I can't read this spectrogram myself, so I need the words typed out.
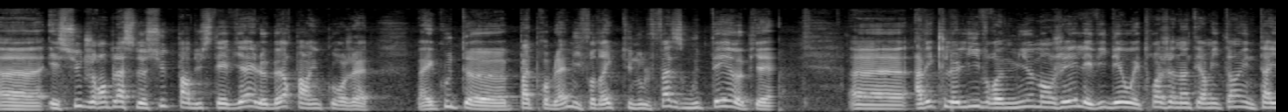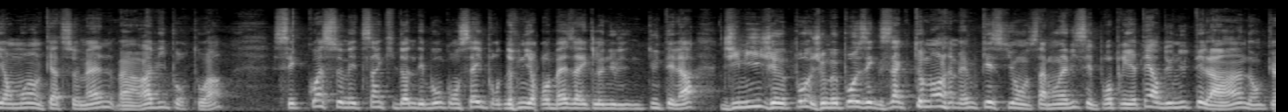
Euh, et sucre, je remplace le sucre par du stevia et le beurre par une courgette. Bah écoute, euh, pas de problème, il faudrait que tu nous le fasses goûter, euh, Pierre. Avec le livre Mieux manger, les vidéos et trois jeunes intermittents, une taille en moins en quatre semaines, ben, ravi pour toi. C'est quoi ce médecin qui donne des bons conseils pour devenir obèse avec le Nutella? Jimmy, je, je, me pose exactement la même question. Ça, à mon avis, c'est le propriétaire du Nutella. Hein, donc,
